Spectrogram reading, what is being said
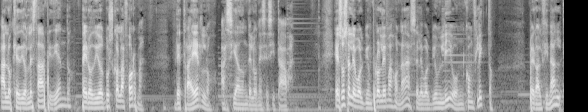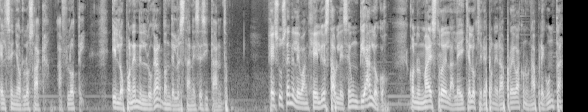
a lo que Dios le estaba pidiendo, pero Dios buscó la forma de traerlo hacia donde lo necesitaba. Eso se le volvió un problema a Jonás, se le volvió un lío, un conflicto, pero al final el Señor lo saca a flote y lo pone en el lugar donde lo está necesitando. Jesús en el Evangelio establece un diálogo con un maestro de la ley que lo quiere poner a prueba con una pregunta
